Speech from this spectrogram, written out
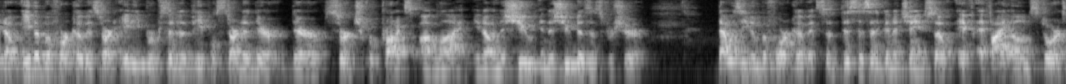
know, even before COVID started, eighty percent of the people started their their search for products online. You know, in the shoe in the shoe business for sure. That was even before COVID. So this isn't going to change. So if, if I own stores,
